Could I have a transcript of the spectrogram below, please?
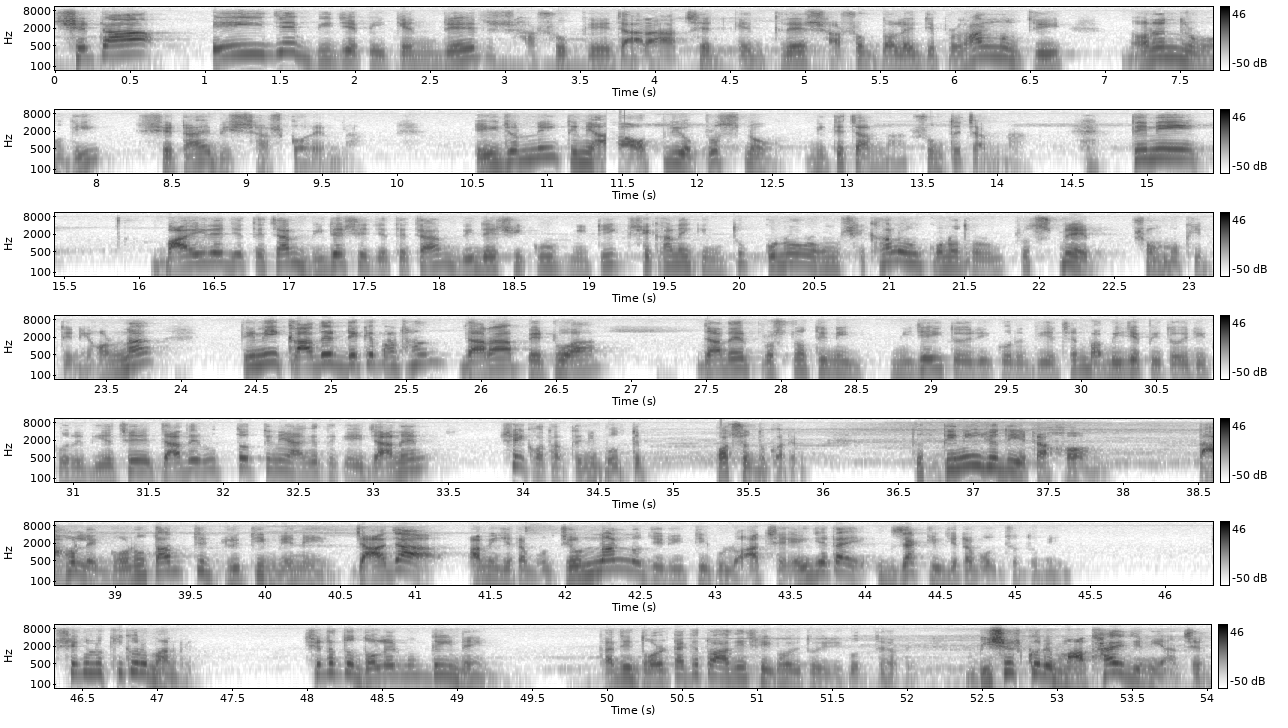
সেটা এই যে বিজেপি কেন্দ্রের শাসকে যারা আছেন, কেন্দ্রের শাসক দলের যে প্রধানমন্ত্রী নরেন্দ্র মোদী সেটাই বিশ্বাস করেন না। এই জন্যই তিনি অপ্রিয় প্রশ্ন নিতে চান না, শুনতে চান না। তিনি বাইরে যেতে চান, বিদেশে যেতে চান, বিদেশি কূটনীতিক, সেখানে কিন্তু কোনো রকম, সেখানেও কোনো ধরনের প্রশ্নের সম্মুখীন তিনি হন না। তিনি কাদের ডেকে পাঠান? যারা পেটুয়া যাদের প্রশ্ন তিনি নিজেই তৈরি করে দিয়েছেন বা বিজেপি তৈরি করে দিয়েছে, যাদের উত্তর তিনি আগে থেকেই জানেন, সেই কথা তিনি বলতে পছন্দ করেন। তো তিনি যদি এটা হন, তাহলে গণতান্ত্রিক রীতি মেনে যা যা আমি যেটা বলছি, অন্যান্য যে রীতিগুলো আছে, এই যেটা এক্স্যাক্টলি যেটা বলছো তুমি, সেগুলো কি করে মানবে? সেটা তো দলের মধ্যেই নেই। কাজে দলটাকে তো আগে সেইভাবে তৈরি করতে হবে। বিশেষ করে মাথায় যিনি আছেন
